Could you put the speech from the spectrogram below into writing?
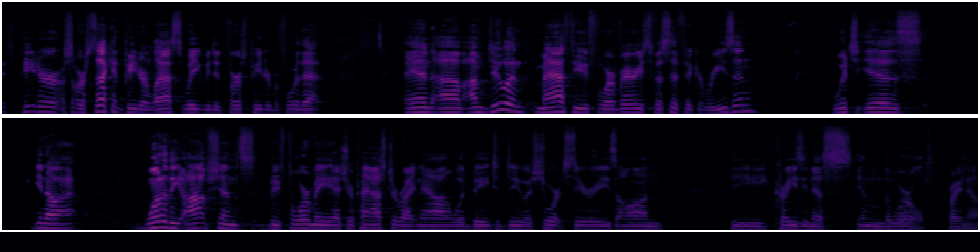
finished Peter or Second Peter last week. We did First Peter before that, and um, I'm doing Matthew for a very specific reason, which is, you know, I, one of the options before me as your pastor right now would be to do a short series on the craziness in the world right now,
